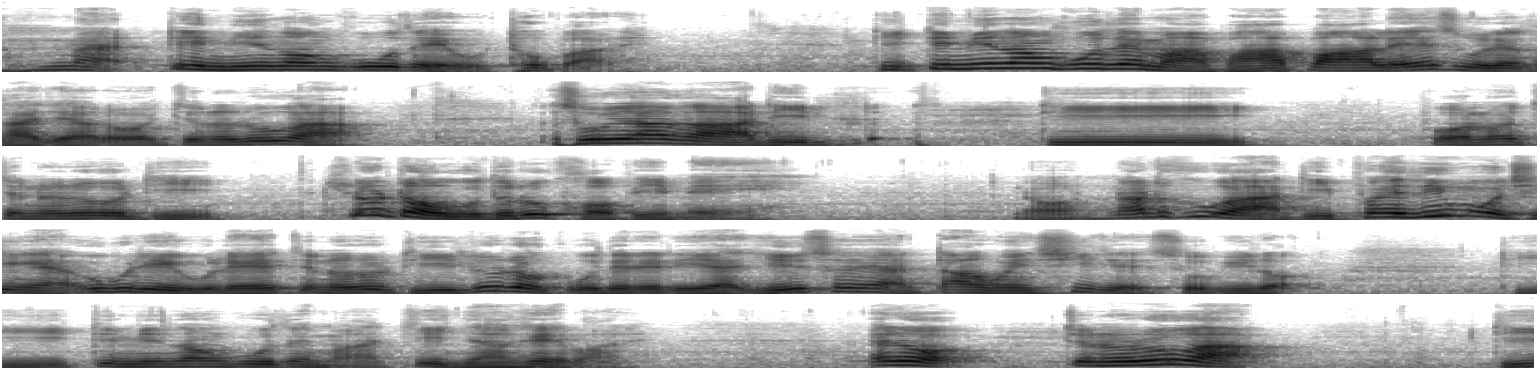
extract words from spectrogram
အမှတ်1မြင်းဆောင်90ကိုထုတ်ပါတယ်ဒီ1မြင်းဆောင်90မှာဘာပါလဲဆိုတဲ့ခါကျတော့ကျွန်တော်တို့ကအစိုးရကဒီဒီပေါ့နော်ကျွန်တော်တို့ဒီလွှတ်တော်ကိုသူတို့ခေါ်ပြီးမယ်နော်နောက်တစ်ခုကဒီဖွဲ့စည်းမှုအခြေခံဥပဒေကိုလည်းကျွန်တော်တို့ဒီလွှတ်တော်ကိုယ်စားလှယ်တွေကရေးဆွဲရတာဝန်ရှိတယ်ဆိုပြီးတော့ ဒီတင်မြင့်ဆောင်90မှာကြေညာခဲ့ပါတယ်အဲ့တော့ကျွန်တော်တို့ကဒီ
